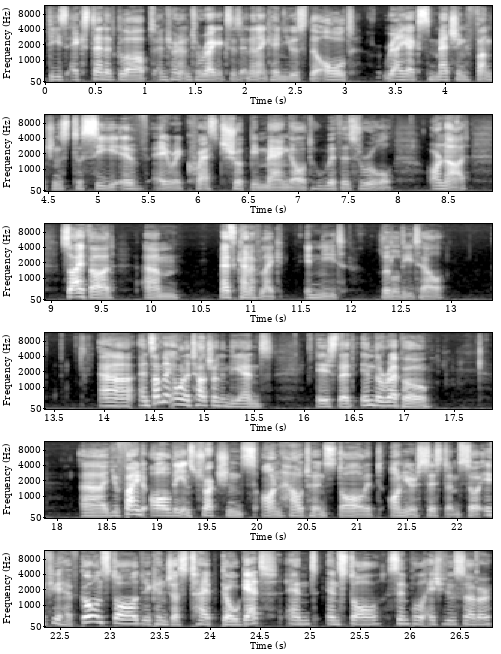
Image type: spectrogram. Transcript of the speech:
these extended globs and turn it into regexes, and then I can use the old regex matching functions to see if a request should be mangled with this rule or not. So I thought um, that's kind of like a neat little detail. Uh, and something I want to touch on in the end is that in the repo, uh, you find all the instructions on how to install it on your system. So if you have Go installed, you can just type go get and install simple HTTP server.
